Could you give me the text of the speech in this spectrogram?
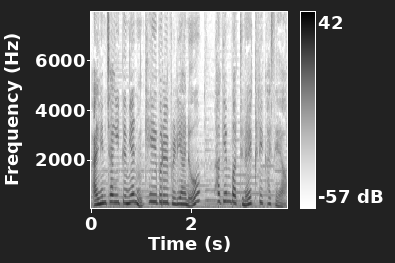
알림창이 뜨면 케이블을 분리한 후 확인 버튼을 클릭하세요.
